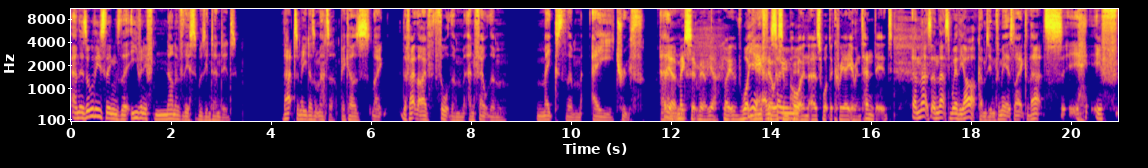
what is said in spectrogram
And there's all these things that even if none of this was intended, that to me doesn't matter because like the fact that I've thought them and felt them makes them a truth. And, yeah, it makes it real. Yeah, like what yeah, you feel so, is important as what the creator intended, and that's and that's where the art comes in for me. It's like that's if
